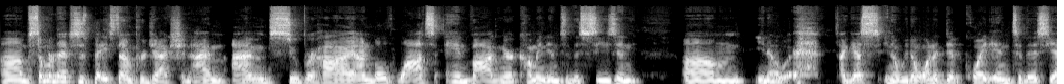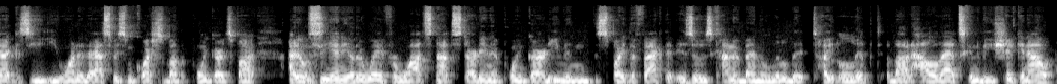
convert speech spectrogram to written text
Um, some of that's just based on projection. I'm I'm super high on both Watts and Wagner coming into the season. Um, you know, I guess you know we don't want to dip quite into this yet because you, you wanted to ask me some questions about the point guard spot. I don't see any other way for Watts not starting at point guard, even despite the fact that Izzo's kind of been a little bit tight-lipped about how that's going to be shaken out.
